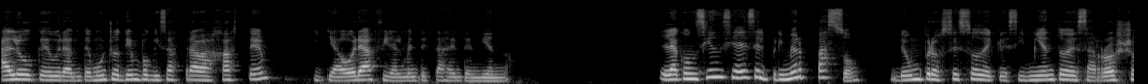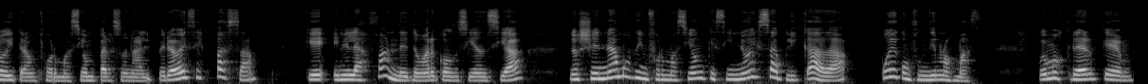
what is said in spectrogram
algo que durante mucho tiempo quizás trabajaste y que ahora finalmente estás entendiendo. La conciencia es el primer paso de un proceso de crecimiento, desarrollo y transformación personal, pero a veces pasa que en el afán de tomar conciencia nos llenamos de información que si no es aplicada puede confundirnos más. Podemos creer que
